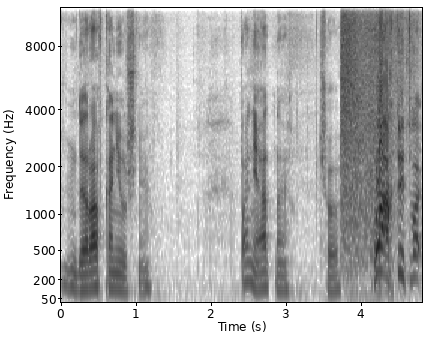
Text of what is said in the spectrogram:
Дыра в конюшне. Понятно. Чё? Ах ты, тварь!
